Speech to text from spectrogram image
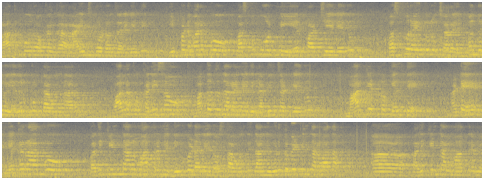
రాతపూర్వకంగా రాయించుకోవడం జరిగింది. ఇప్పటి వరకు పసుపు బోర్డుని ఏర్పాటు చేయలేదు. పసుపు రైతులు చాలా ఇబ్బందులు ఎదుర్కొంటూ ఉన్నారు. వాళ్ళకు కనీసం మద్దతు ధర అనేది లభించట్లేదు. మార్కెట్లోకి వెళ్తే అంటే ఎకరాకు పది క్వింటాలు మాత్రమే దిగుబడి అనేది వస్తూ ఉంది. దాన్ని ఉడకబెట్టిన తర్వాత పది క్వింటాలు మాత్రమే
